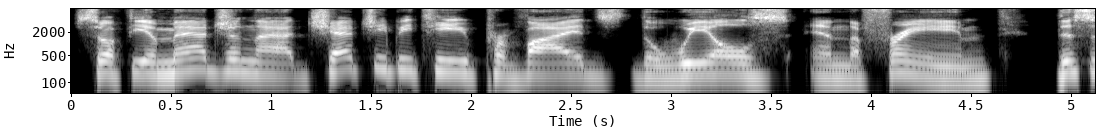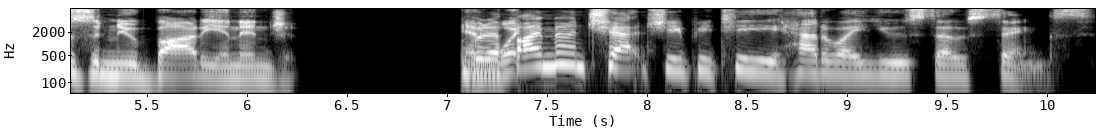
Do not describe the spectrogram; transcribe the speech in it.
So if you imagine that ChatGPT provides the wheels and the frame, this is a new body and engine. And but if what- I'm on ChatGPT, how do I use those things?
